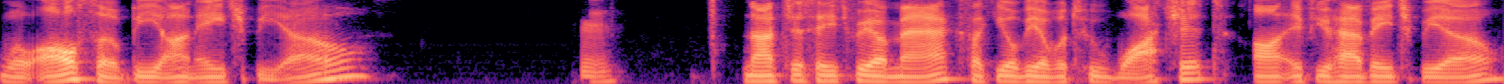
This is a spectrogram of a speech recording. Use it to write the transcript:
will also be on HBO. Hmm. Not just HBO Max, like you'll be able to watch it on if you have HBO.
